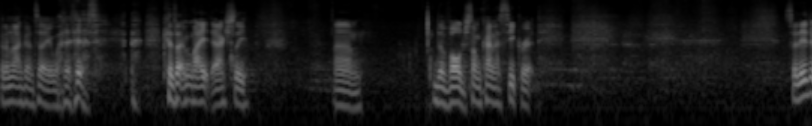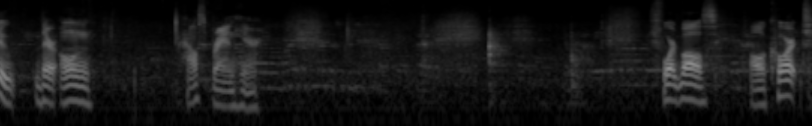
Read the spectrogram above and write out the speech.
But I'm not going to tell you what it is because I might actually um, divulge some kind of secret. So they do their own house brand here. Fort balls, all court.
